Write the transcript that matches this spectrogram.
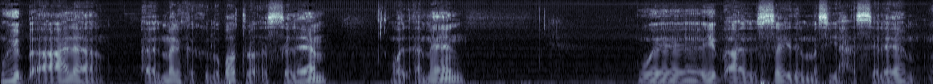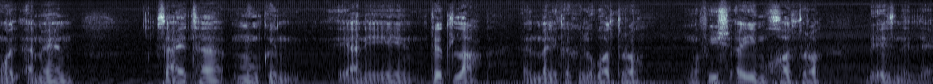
ويبقى على الملكة كليوباترا السلام والأمان ويبقى السيد المسيح السلام والأمان. ساعتها ممكن يعني إيه تطلع الملكة كليوباترا ومفيش أي مخاطرة بإذن الله.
